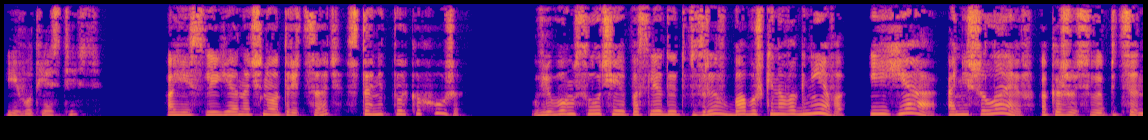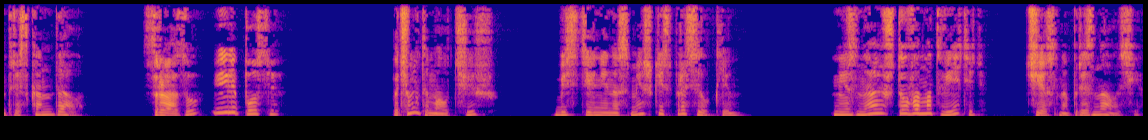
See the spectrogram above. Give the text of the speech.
и вот я здесь. А если я начну отрицать, станет только хуже. В любом случае последует взрыв бабушкиного гнева, и я, а не Шилаев, окажусь в эпицентре скандала. Сразу или после? Почему ты молчишь? Без тени насмешки спросил Клим. Не знаю, что вам ответить, честно призналась я.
